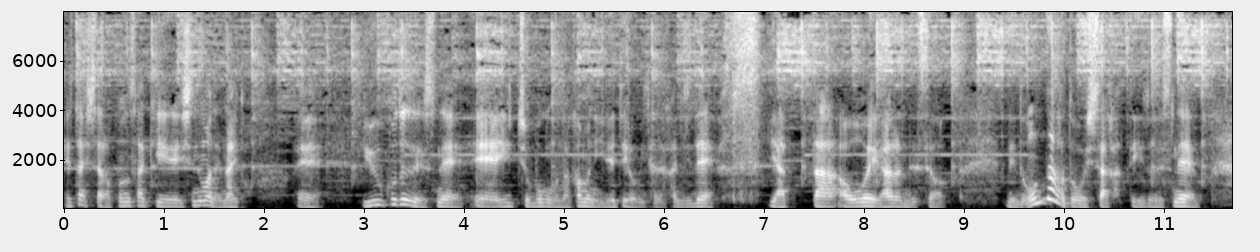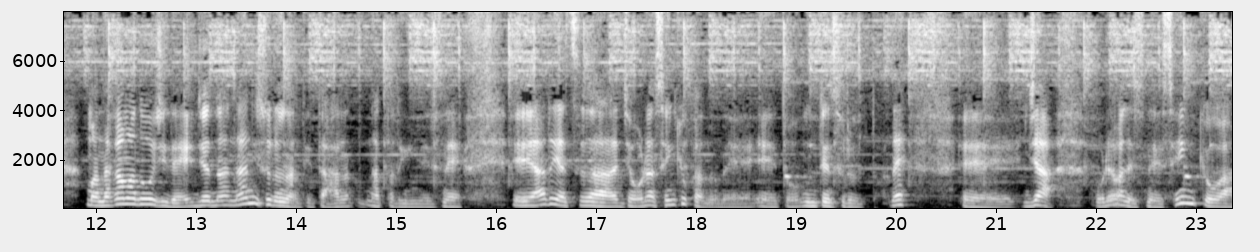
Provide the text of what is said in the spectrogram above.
下手したらこの先死ぬまでないと、えー、いうことでですね、えー、一応僕も仲間に入れてよみたいな感じでやった覚えがあるんですよ。でどんなことをしたかっていうとですねまあ、仲間同士で、じゃあ何するなんて言ったなった時にですね、えー、あるやつは、じゃあ俺は選挙カーのね、えっ、ー、と、運転するとかね、えー、じゃあ俺はですね、選挙が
